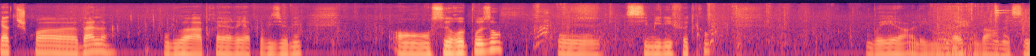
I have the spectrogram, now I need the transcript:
4, je crois, balles qu'on doit après réapprovisionner en se reposant au simili feu de camp. Vous voyez hein, les minerais qu'on va ramasser.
